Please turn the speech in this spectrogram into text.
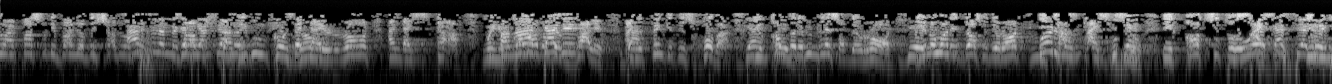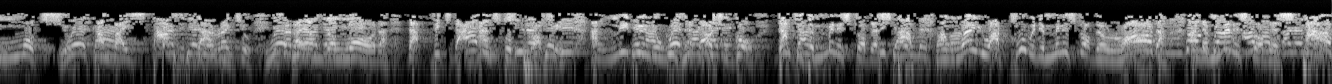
though I pass through the valley of the shadow of death, see them he said, I will fear no evil. He said, thy rod and thy staff. When you come out of the valley and you think it is over, you come to the place of the rod. You know what he does with the rod? He chastises you. He cuts you to size. He remotes you. And by his staff he directs you. He said, I am the Lord that teach thy hands to profit and lead you in the way that thou should go. That is the ministry of the staff. And when you are through with the ministry of the rod and the ministry of the staff,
